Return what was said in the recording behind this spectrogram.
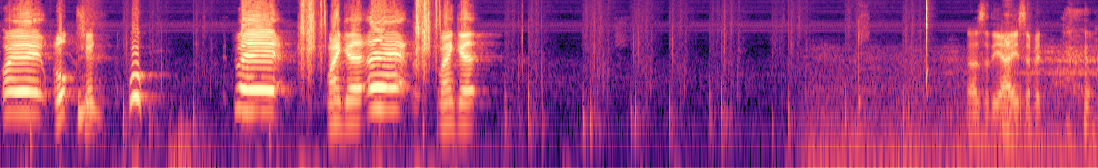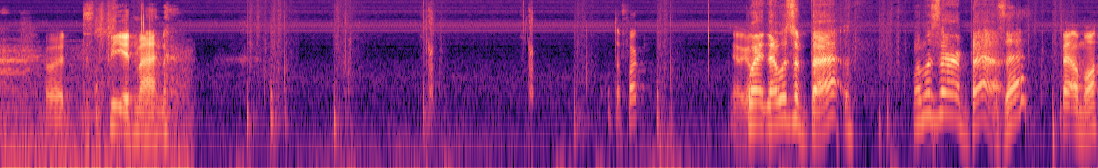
Way! Oh, shit! Woo! Way! Wanker! Eh! Wanker! Those are the eyes of a, of a defeated man. What the fuck? There we go. Wait, there was a bet? When was there a bet? Is there? Better more.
